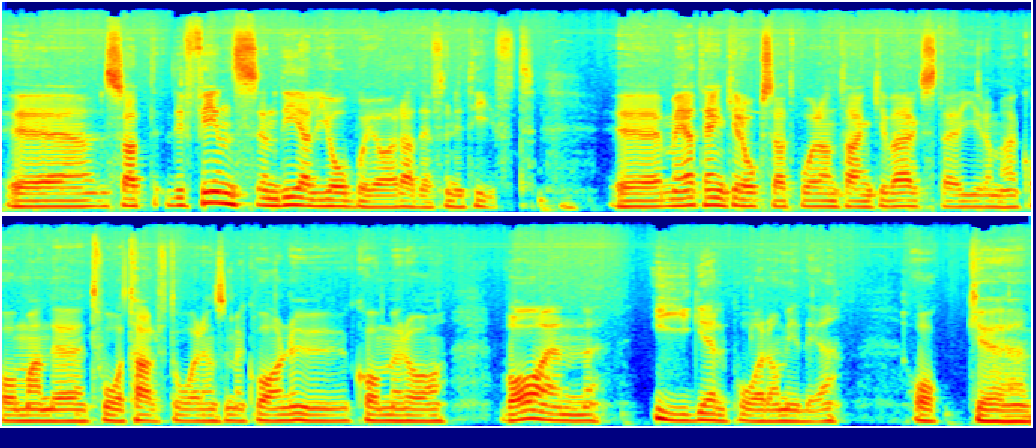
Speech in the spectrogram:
Eh, så att det finns en del jobb att göra definitivt. Eh, men jag tänker också att våran tankeverkstad i de här kommande två och ett halvt åren som är kvar nu kommer att vara en igel på dem i det och eh,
